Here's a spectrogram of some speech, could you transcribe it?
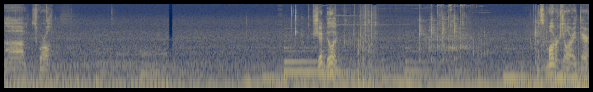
Um, squirrel. Should do it. That's a some overkill right there.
